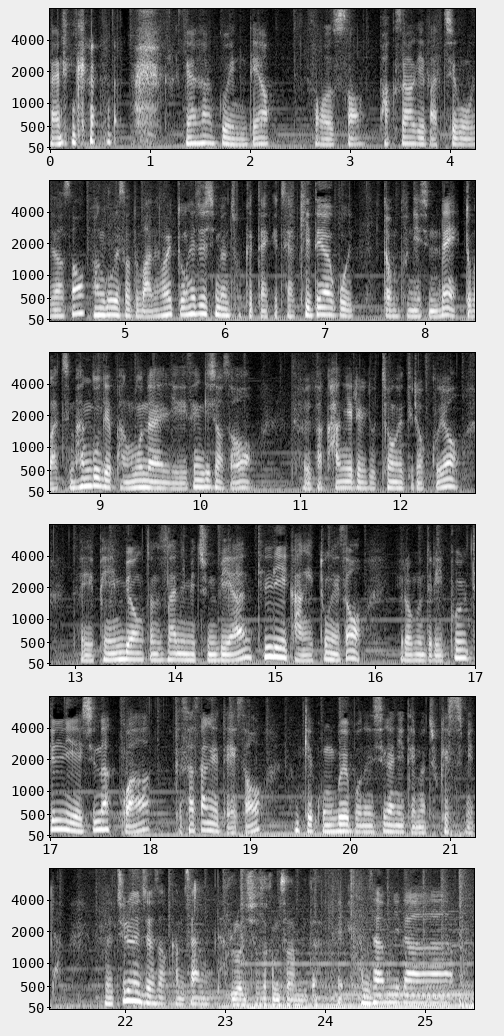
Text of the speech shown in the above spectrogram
아닌가 생각하고 있는데요. 그래서 박사학위 마치고 오셔서 한국에서도 많은 활동해 주시면 좋겠다 이렇게 제가 기대하고 있던 분이신데 또 마침 한국에 방문할 일이 생기셔서 저희가 강의를 요청을 드렸고요. 저희 배인병 전사님이 준비한 틸리 강의 통해서 여러분들이 폴 틸리의 신학과 그 사상에 대해서 함께 공부해보는 시간이 되면 좋겠습니다. 오늘 출연해주셔서 감사합니다. 불러주셔서 감사합니다. 네, 감사합니다.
